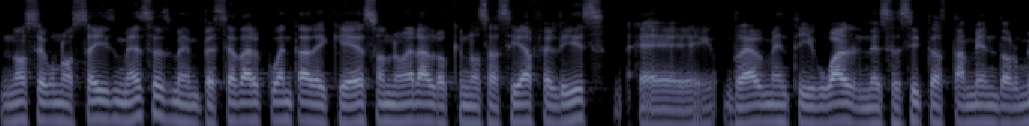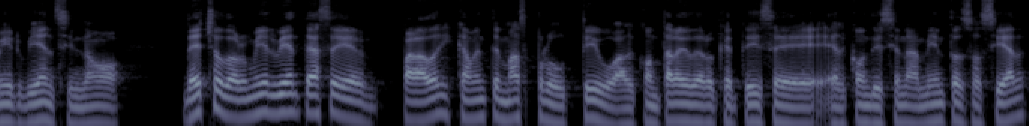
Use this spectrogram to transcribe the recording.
no sé, unos seis meses me empecé a dar cuenta de que eso no era lo que nos hacía feliz. Eh, realmente igual necesitas también dormir bien, si no de hecho, dormir bien te hace paradójicamente más productivo, al contrario de lo que te dice el condicionamiento social.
